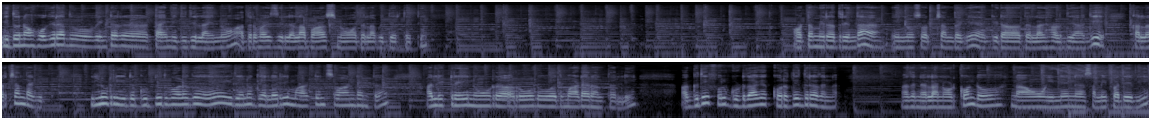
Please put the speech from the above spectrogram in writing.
ಇದು ನಾವು ಹೋಗಿರೋದು ವಿಂಟರ್ ಟೈಮ್ ಇದ್ದಿದ್ದಿಲ್ಲ ಇನ್ನು. ಅದರ್ವೈಸ್ ಇಲ್ಲೆಲ್ಲ ಭಾಳ ಸ್ನೋ ಅದೆಲ್ಲ ಬಿದ್ದಿರ್ತೈತಿ. ಆಟಮ್ ಇರೋದ್ರಿಂದ ಇನ್ನೂ ಸ್ವಲ್ಪ ಚಂದಾಗಿ ಗಿಡ ಅದೆಲ್ಲ ಹಳದಿ ಆಗಿ ಕಲರ್ ಚೆಂದಾಗಿತ್ತು. ಇಲ್ಲಿ ನೋಡ್ರಿ ಇದು ಗುಡ್ಡದ ಒಳಗೆ ಇದೇನೋ ಗ್ಯಾಲರಿ ಮಾರ್ಟಿನ್ ಸ್ವಾಂಡ್ ಅಂತ. ಅಲ್ಲಿ ಟ್ರೈನು ರೋಡು ಅದು ಮಾಡ್ಯಾರಂತ ಅಲ್ಲಿ. ಅಗದಿ ಫುಲ್ ಗುಡ್ಡದಾಗೆ ಕೊರೆದಿದ್ರು ಅದನ್ನು. ಅದನ್ನೆಲ್ಲ ನೋಡಿಕೊಂಡು ನಾವು ಇನ್ನೇನು ಸಮೀಪದೇವಿ.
